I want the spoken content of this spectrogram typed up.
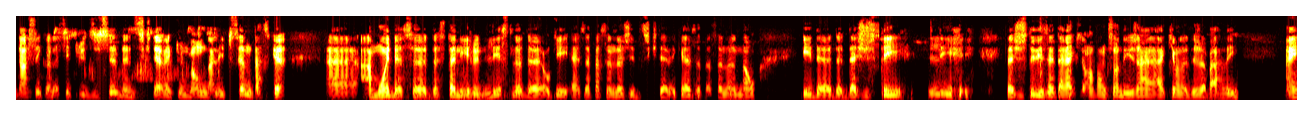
dans ces cas-là, c'est plus difficile de discuter avec tout le monde dans les piscines parce que euh, à moins de se, de se tenir une liste là, de OK, euh, cette personne-là, j'ai discuté avec elle, cette personne-là, non, et de, de- d'ajuster les d'ajuster les interactions en fonction des gens à qui on a déjà parlé, ben,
